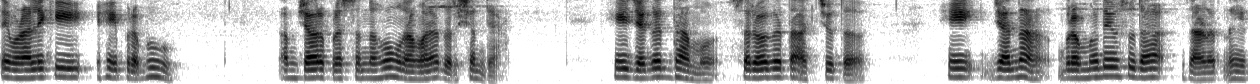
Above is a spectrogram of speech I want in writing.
ते म्हणाले की हे प्रभू आमच्यावर प्रसन्न होऊन आम्हाला दर्शन द्या. हे जगद्धाम सर्वगत अच्युत हे ज्यांना ब्रह्मदेवसुद्धा जाणत नाहीत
